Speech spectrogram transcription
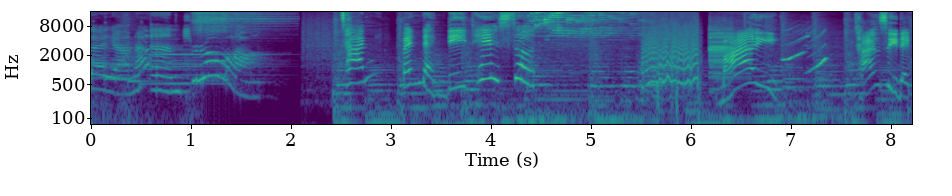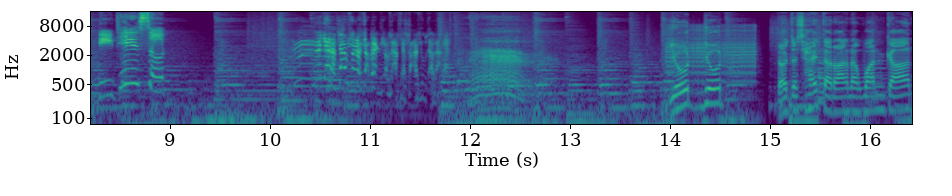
Diana and Noah ฉันเป็นเด็กดีที่สุด ไม่ ฉันสิเด็กดีที่สุด หยุดหยุด เราจะใช้ตารางรางวัลกัน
